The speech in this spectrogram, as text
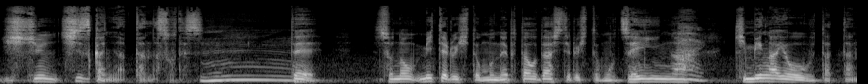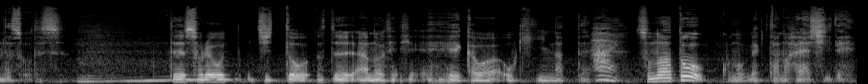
一瞬静かになったんだそうです。でその見てる人もねぷたを出してる人も全員が「君が代」を歌ったんだそうです。でそれをじっとあの陛下はお聞きになって、はい、その後このねぷたの林で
